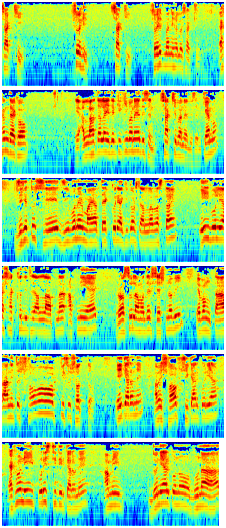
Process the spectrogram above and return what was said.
সাক্ষী। শহীদ। সাক্ষী। শহীদ মানে হলো সাক্ষী। এখন দেখো আল্লাহ তালা এদেরকে কি বানিয়ে দিয়েছেন? সাক্ষী বানিয়ে দিয়েছেন। কেন? যেহেতু সে জীবনের মায়া ত্যাগ করিয়া কি করছে আল্লাহর রাস্তায়, এই বলিয়া সাক্ষ্য দিতে আল্লাহ আপনার আপনি এক রসুল, আমাদের শেষ নবী এবং তার আনিত সব কিছু সত্য। এই কারণে আমি সব স্বীকার করিয়া এখন এই পরিস্থিতির কারণে আমি দুনিয়ার কোনো গুনার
